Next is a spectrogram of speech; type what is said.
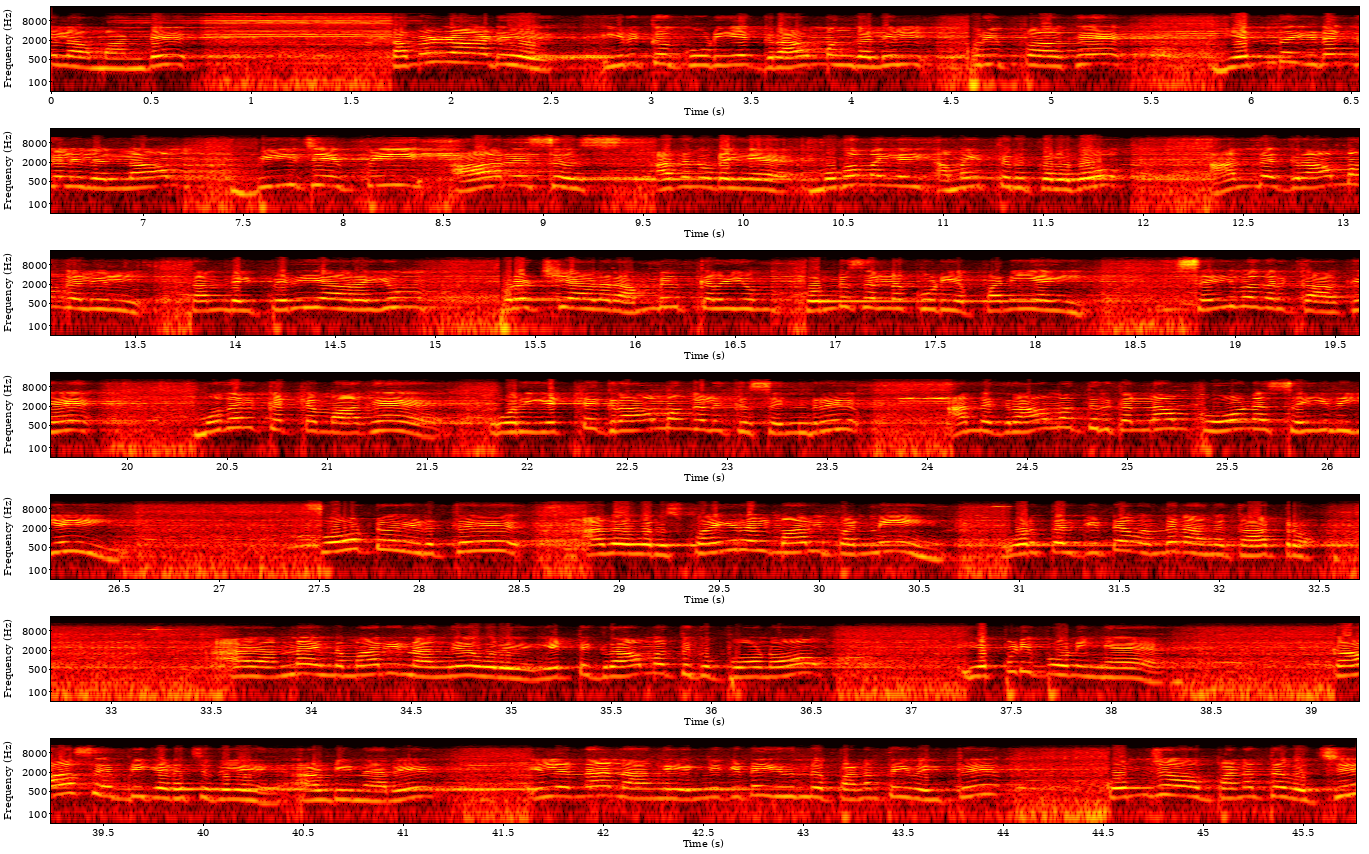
ஏழாம் ஆண்டு தமிழ்நாடு இருக்கக்கூடிய கிராமங்களில் குறிப்பாக எந்த இடங்களிலெல்லாம் பிஜேபி ஆர்எஸ்எஸ் அதனுடைய முகமையை அமைத்திருக்கிறதோ அந்த கிராமங்களில் தந்தை பெரியாரையும் புரட்சியாளர் அம்பேத்கரையும் கொண்டு செல்லக்கூடிய பணியை செய்வதற்காக முதற்கட்டமாக ஒரு எட்டு கிராமங்களுக்கு சென்று அந்த கிராமத்திற்கெல்லாம் போன செய்தியை ஃபோட்டோ எடுத்து அதை ஒரு ஸ்பைரல் மாதிரி பண்ணி ஒருத்தர்கிட்ட வந்து நாங்கள் காட்டுறோம். அண்ணா இந்த மாதிரி நாங்கள் ஒரு எட்டு கிராமத்துக்கு போனோம். எப்படி போனீங்க? காசு எப்படி கிடச்சிது? அப்படின்னாரு. இல்லைன்னா நாங்கள் எங்ககிட்ட இருந்த பணத்தை வைத்து கொஞ்சம் பணத்தை வச்சு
